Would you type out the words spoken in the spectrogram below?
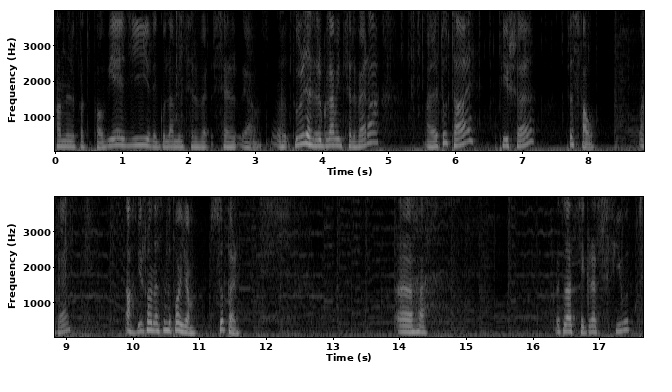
panel podpowiedzi, regulamin serwera. Ser, ja, tu już jest regulamin serwera, ale tutaj piszę przez V. Ok. O, już mam następny poziom. Super. Aha. Gratulacje, gracz Feud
